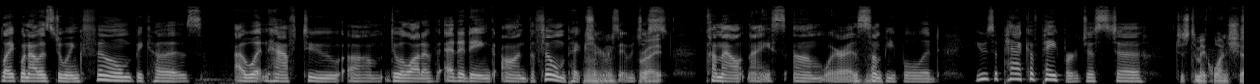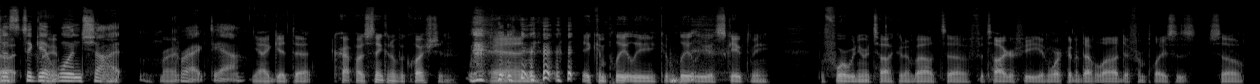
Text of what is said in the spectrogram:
like when I was doing film, because I wouldn't have to um, do a lot of editing on the film pictures. It would just Mm-hmm. right. come out nice. Um, whereas Mhm. some people would use a pack of paper just to Just to make one shot. just to get right? one shot Right. correct. Yeah, Yeah, I get that. Crap, I was thinking of a question and it completely, completely escaped me. before when you were talking about uh, photography and working at a lot of different places. So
